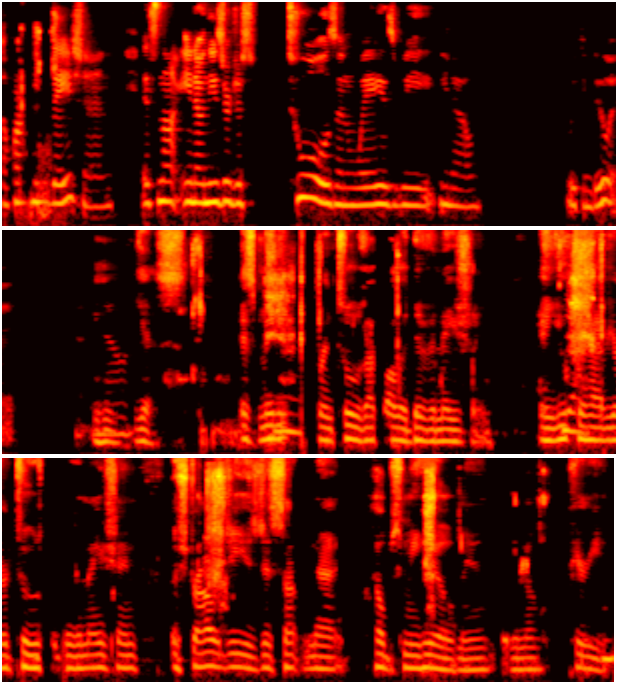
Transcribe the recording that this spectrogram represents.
the harmonization. It's not you know these are just tools and ways we you know we can do it. You Mhm. know. Yes. It's many Yeah. different tools. I call it divination. And you can have your tools for divination. Astrology is just something that helps me heal, man. You know, period.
